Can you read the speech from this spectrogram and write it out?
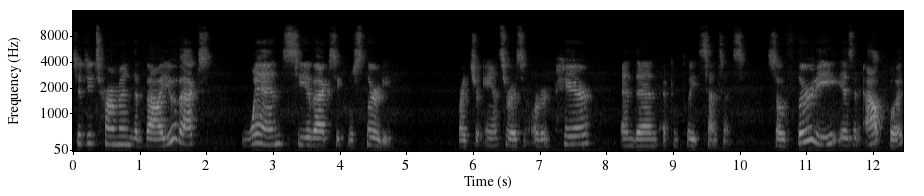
to determine the value of x when c of x equals 30. Write your answer as an ordered pair and then a complete sentence. So 30 is an output.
